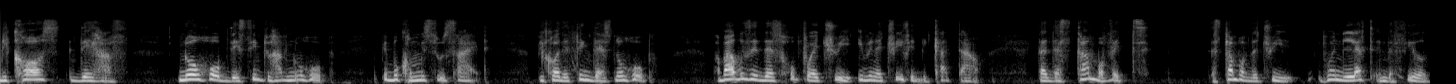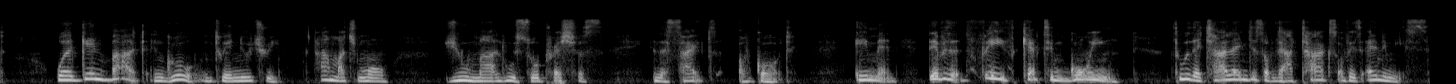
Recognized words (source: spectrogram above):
because they have no hope. They seem to have no hope. People commit suicide because they think there's no hope. The Bible says there's hope for a tree, even a tree if it be cut down, that the stump of it, the stump of the tree, when left in the field, will again bud and grow into a new tree. How much more you, man, who is so precious in the sight of God? Amen. David said faith kept him going through the challenges of the attacks of his enemies.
